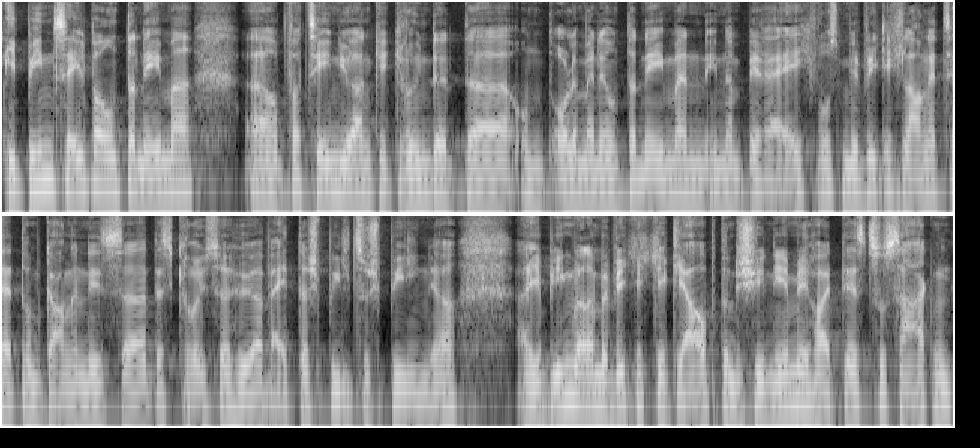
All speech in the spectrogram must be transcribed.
Ich bin selber Unternehmer, äh, habe vor zehn Jahren gegründet äh, und alle meine Unternehmen in einem Bereich, wo es mir wirklich lange Zeit darum gegangen ist, äh, das größer, höher, weiter Spiel zu spielen. Ja. Ich habe irgendwann einmal wirklich geglaubt und ich geniere mich heute es zu sagen,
